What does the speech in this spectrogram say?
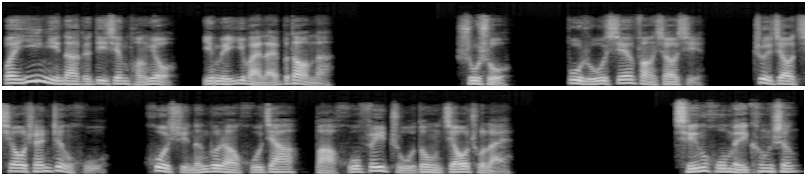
万一你那个地仙朋友因为意外来不到呢？叔叔，不如先放消息，这叫敲山震虎，或许能够让胡家把胡飞主动交出来。秦胡没吭声，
